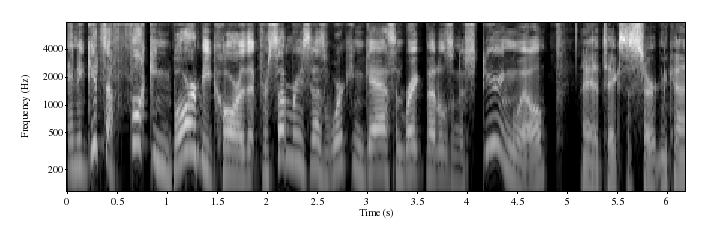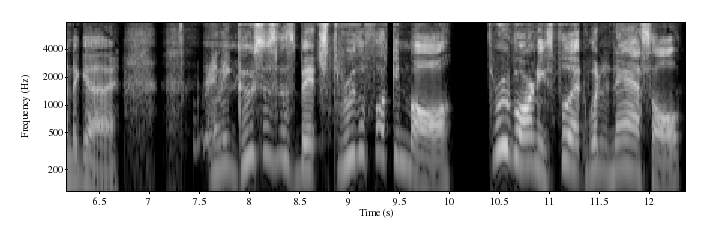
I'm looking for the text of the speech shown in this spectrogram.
and he gets a fucking Barbie car that for some reason has working gas and brake pedals and a steering wheel, Hey, it takes a certain kind of guy. And he gooses this bitch through the fucking mall, through Barney's foot. What an asshole!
